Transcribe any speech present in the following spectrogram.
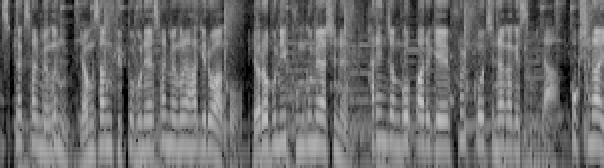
스펙 설명은 영상 뒷부분에 설명을 하기로 하고 여러분이 궁금해하시는 할인 정보 빠르게 훑고 지나가겠습니다. 혹시나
